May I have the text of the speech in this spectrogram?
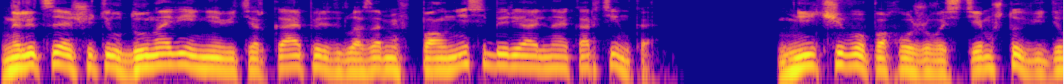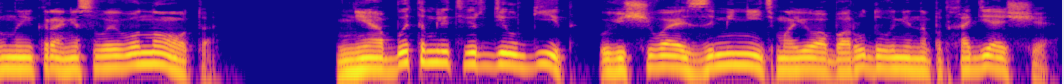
На лице ощутил дуновение ветерка, а перед глазами вполне себе реальная картинка. Ничего похожего с тем, что видел на экране своего ноута. Не об этом ли твердил гид, увещеваясь заменить мое оборудование на подходящее?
